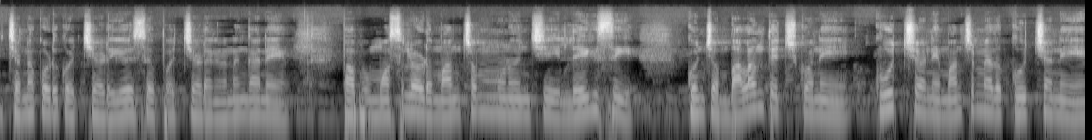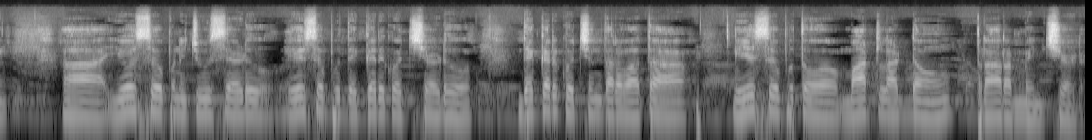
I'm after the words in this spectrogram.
చిన్న కొడుకు వచ్చాడు యోసేపు వచ్చాడు అని వినగానే పాప ముసలోడు మంచం నుంచి లెగిసి కొంచెం బలం తెచ్చుకొని కూర్చొని మంచం మీద కూర్చొని యోసేపుని చూశాడు యోసేపు దగ్గరికి వచ్చాడు. దగ్గరికి వచ్చిన తర్వాత యోసేపుతో మాట్లాడడం ప్రారంభించాడు.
